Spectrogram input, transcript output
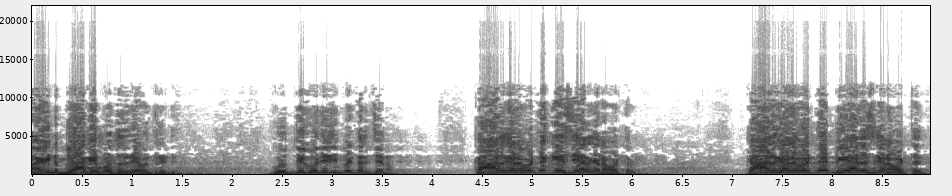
మైండ్ బ్లాక్ అయిపోతుంది రేవంత్ రెడ్డి గుద్ది గుద్ది చూపెట్టారు జనం. కారు కనబడితే కేసీఆర్ కనబడతాడు. కారు కనబడితే బీఆర్ఎస్ కనబడుతుంది.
